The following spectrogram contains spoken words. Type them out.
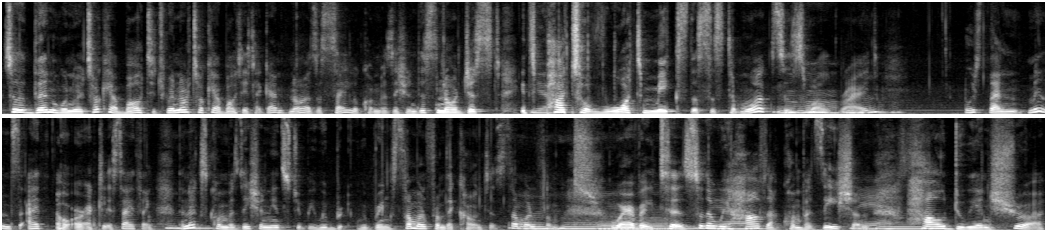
So then when we're talking about it, we're not talking about it again now as a silo conversation. This is not just, it's Yeah. part of what makes the system works as mm-hmm. well, right? Mm-hmm. Which then means I or, or at least I think the next mm. conversation needs to be we, br- we bring someone from the counties, someone from mm-hmm. wherever it is, so that we have that conversation. How do we ensure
